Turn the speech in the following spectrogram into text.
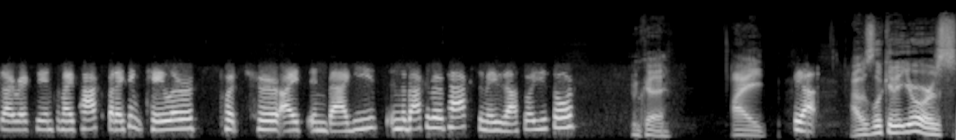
directly into my pack, but I think Taylor put her ice in baggies in the back of her pack, so maybe that's what you saw. Okay. I Yeah. I was looking at yours.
